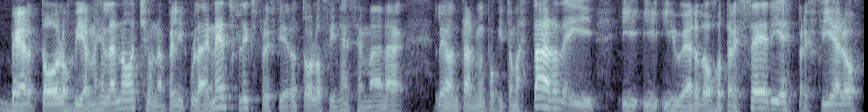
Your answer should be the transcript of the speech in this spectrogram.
ver todos los viernes en la noche una película de Netflix, prefiero todos los fines de semana levantarme un poquito más tarde y, y, ver dos o tres series, prefiero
